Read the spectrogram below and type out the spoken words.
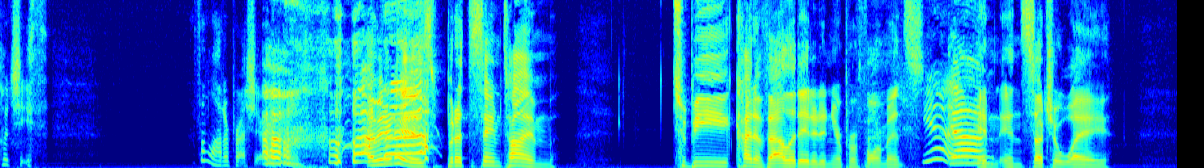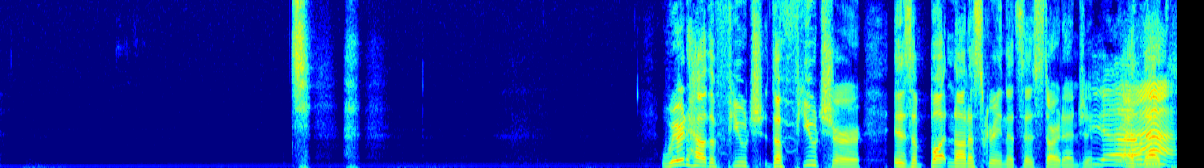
oh, jeez. That's a lot of pressure. I mean, it is, but at the same time, to be kind of validated in your performance yeah. Yeah. in in such a way. Weird how the future the future is a button on a screen that says start engine. Yeah. And that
